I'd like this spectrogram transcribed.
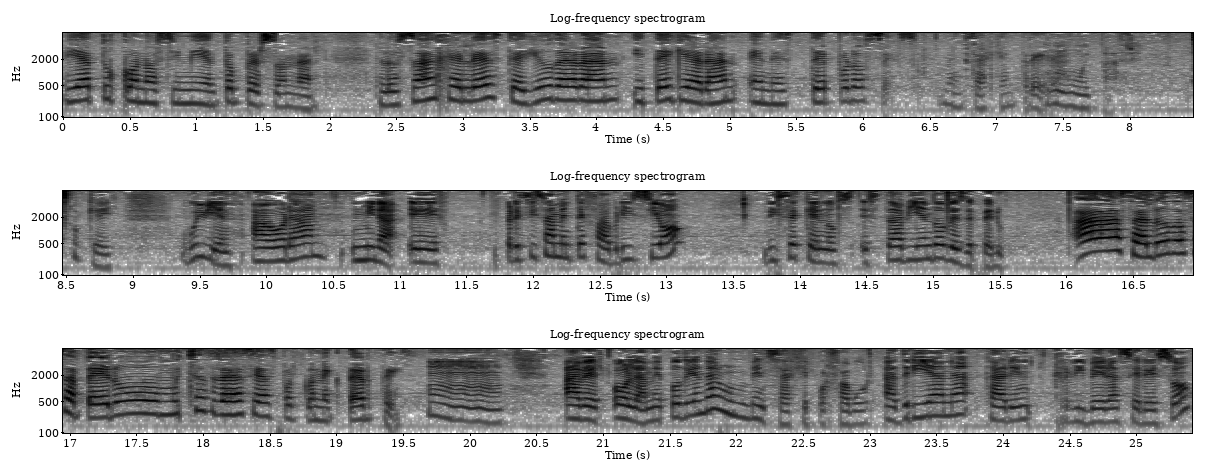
y a tu conocimiento personal. Los ángeles te ayudarán y te guiarán en este proceso. Mensaje entregado. Muy padre. Ok, muy bien. Ahora, mira, eh, precisamente Fabricio dice que nos está viendo desde Perú. Ah, saludos a Perú. Muchas gracias por conectarte. Mm, A ver, hola, ¿me podrían dar un mensaje, por favor? Adriana Karen Rivera Cerezo,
